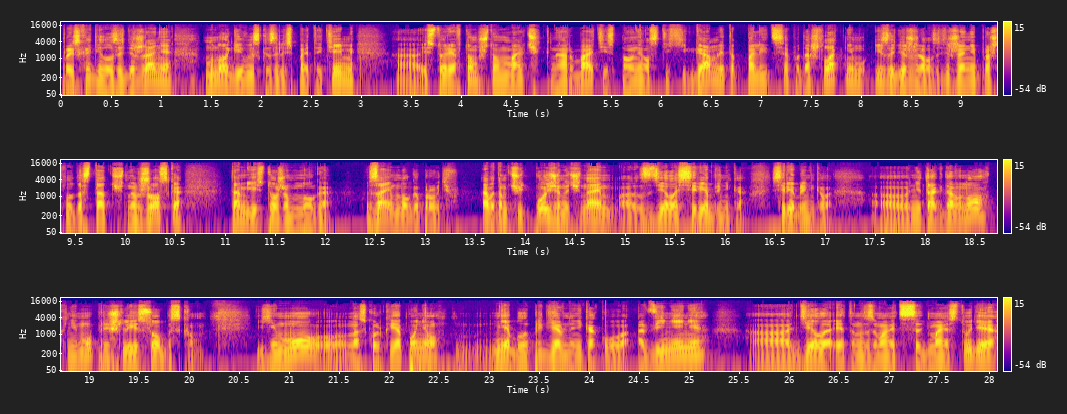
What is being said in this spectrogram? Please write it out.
происходило задержание. Многие высказались по этой теме. История в том, что мальчик на Арбате исполнял стихи Гамлета, полиция подошла к нему и задержала. Задержание прошло достаточно жестко. Там есть тоже много за и много против. Об этом чуть позже начинаем с дела Серебренника, Серебренникова. Не так давно к нему пришли с обыском. Ему, насколько я понял, не было предъявлено никакого обвинения, а, дело это называется «Седьмая студия».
